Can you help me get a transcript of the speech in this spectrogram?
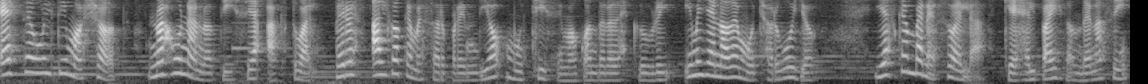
Este último shot no es una noticia actual, pero es algo que me sorprendió muchísimo cuando lo descubrí y me llenó de mucho orgullo. Y es que en Venezuela, que es el país donde nací,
